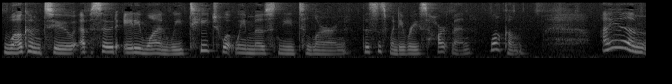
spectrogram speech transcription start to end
Welcome to episode 81. We teach what we most need to learn. This is Wendy Reese Hartman. Welcome. I am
